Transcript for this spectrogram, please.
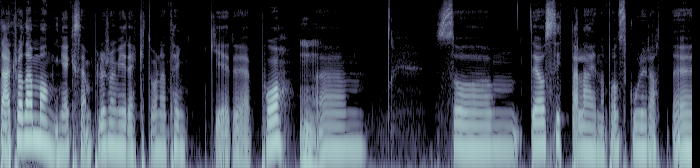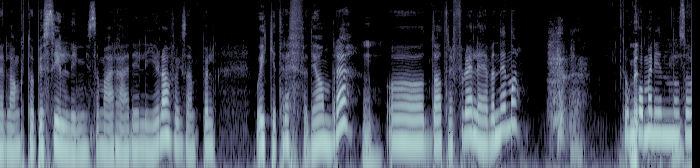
der tror jeg det er mange eksempler som vi rektorene tenker eh, på. Mm. Um, så mm, det å sitte aleine på en skole eh, langt oppe i Sylling, som er her i Lier, da, f.eks., og ikke treffe de andre, mm. og da treffer du eleven din, da. Du Men, kommer inn, og så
